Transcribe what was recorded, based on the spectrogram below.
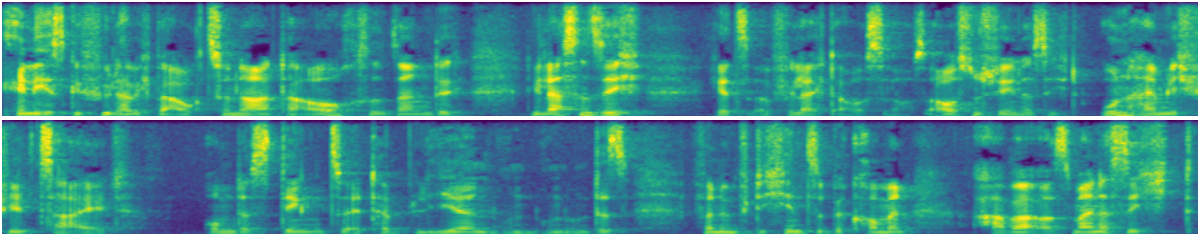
ähnliches Gefühl habe ich bei Auktionata auch, sozusagen, die, die lassen sich jetzt vielleicht aus, aus außenstehender Sicht unheimlich viel Zeit um das Ding zu etablieren und, und, und das vernünftig hinzubekommen. Aber aus meiner Sicht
